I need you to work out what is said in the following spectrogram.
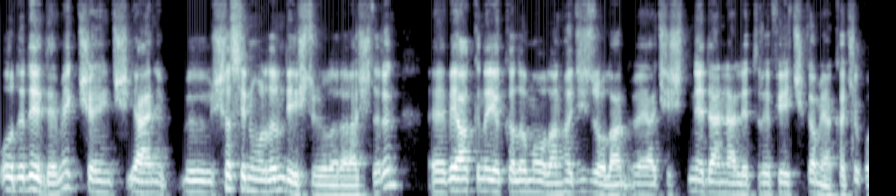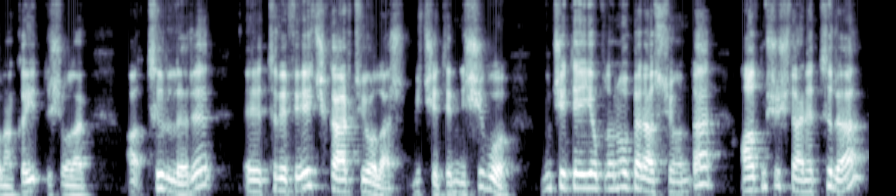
o da ne demek? Change yani, ııı, şase numaralarını değiştiriyorlar araçların, eee, ve hakkında yakalama olan, haciz olan veya çeşitli nedenlerle trafiğe çıkamayan, kaçak olan, kayıt dışı olan tırları, eee, trafiğe çıkartıyorlar. Bir çetenin işi bu. Bu çeteye yapılan operasyonda 63 tane tıra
